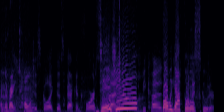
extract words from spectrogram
and the right tone. Just go like this back and forth. Did then- you? Because Well, we got the little scooter.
